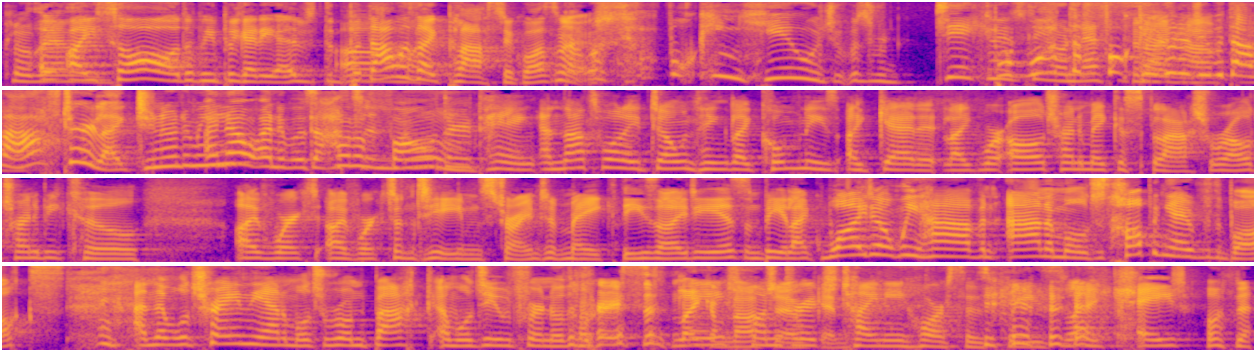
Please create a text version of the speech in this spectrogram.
club? I, lemon? I saw other people getting it, but that was like plastic, wasn't It it? was fucking huge. It was But ridiculously what the fuck are you unnecessary. gonna do with that after? Like, do you know what I mean? I know, and it was that's full of another foam. thing, and that's what I don't think. Like companies, I get it. Like we're all trying to make a splash. We're all trying to be cool. I've worked. I've worked on teams trying to make these ideas and be like, why don't we have an animal just hopping out of the box, and then we'll train the animal to run back, and we'll do it for another person. Like I'm not 800 joking. tiny horses, please. Like, like eight oh, hundred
